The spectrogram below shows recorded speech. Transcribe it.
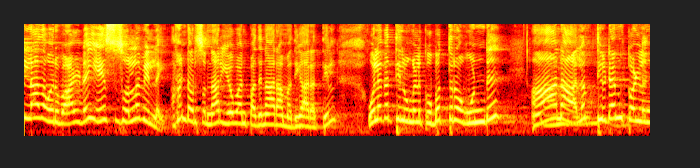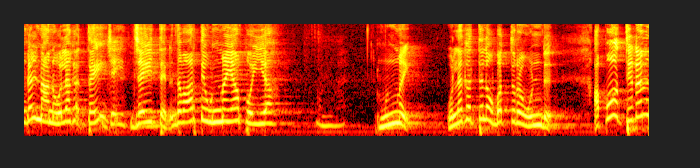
இல்லாத ஒரு வாழ்வை இயேசு சொல்லவில்லை. ஆண்டவர் சொன்னார் யோவான் பதினாறாம் அதிகாரத்தில் உலகத்தில் உங்களுக்கு உபத்திரவம் உண்டு. ஆனாலும் திடன் கொள்ளுங்கள் நான் உலகத்தை ஜெயித்தேன். இந்த வார்த்தை உண்மையா பொய்யா? உண்மை. உலகத்தில் உபத்திரம் உண்டு. அப்போ திடன்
